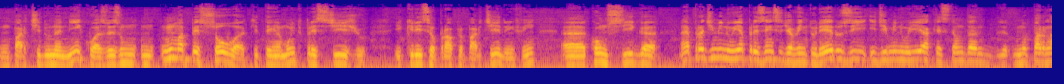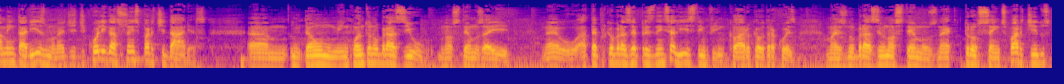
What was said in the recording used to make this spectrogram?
um partido nanico, às vezes um, um, uma pessoa que tenha muito prestígio e crie seu próprio partido, enfim, uh, consiga né, para diminuir a presença de aventureiros e, e diminuir a questão da, no parlamentarismo né, de, de coligações partidárias. Um, então, enquanto no Brasil nós temos aí né, até porque o Brasil é presidencialista, enfim, claro que é outra coisa. Mas no Brasil nós temos né, trocentos partidos.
